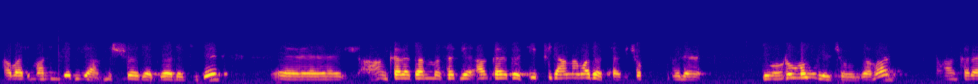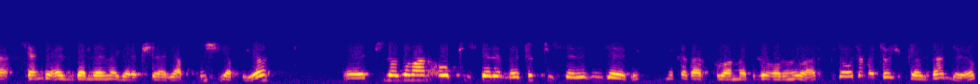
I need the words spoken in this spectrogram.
Havalimanının yeri yanlış şöyle böyle gibi. E, Ankara'dan mesela Ankara'daki planlama da tabii çok böyle doğru olmuyor çoğu zaman. Ankara kendi ezberlerine göre bir şeyler yapmış yapıyor. E, biz o zaman o pistleri mevcut pistleri inceledik ne kadar kullanılabilir oranı var. Bir de orada meteorolojik gözlem de yok.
